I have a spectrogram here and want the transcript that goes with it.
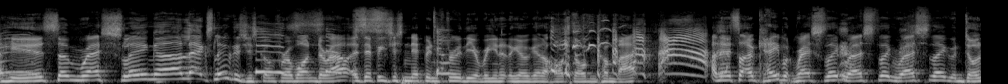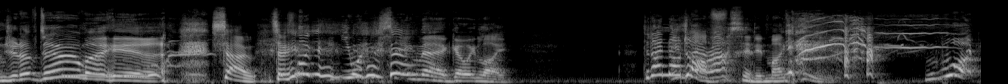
here's some wrestling. Uh, Lex Luger's just come for a wander out, as if he's just nipping through the arena to go get a hot dog and come back. And then it's like, okay, but wrestling, wrestling, wrestling, Dungeon of Doom are here. So, so Like, you would be sitting there going like, did I nod Is off? acid in my tea? What?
